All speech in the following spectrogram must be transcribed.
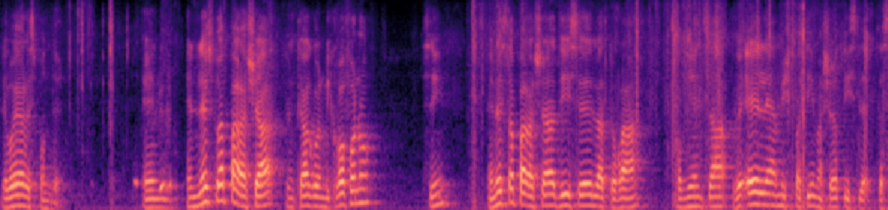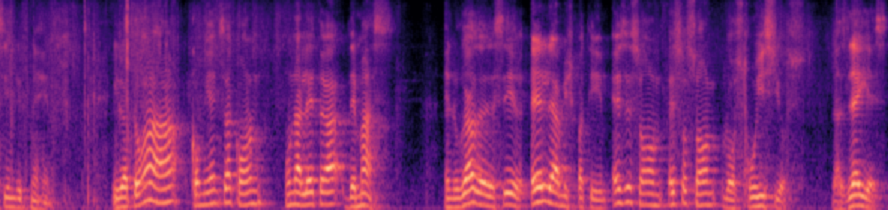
Le voy a responder. En, en parasha, encargo el micrófono, ¿sí? En esta parasha dice la Torah, comienza, y la Torah comienza con una letra de más. En lugar de decir, el amishpatim, esos son, esos son los juicios, las leyes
